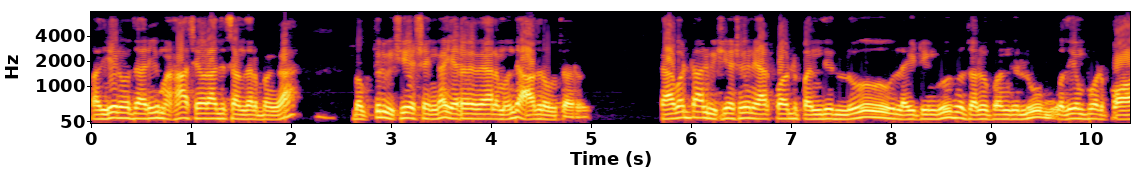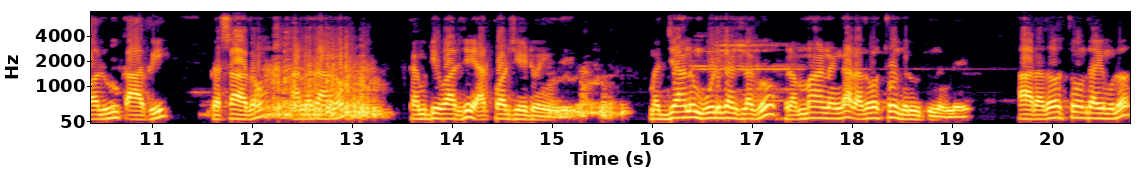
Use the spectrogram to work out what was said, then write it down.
పదిహేనవ తారీఖు మహాశివరాత్రి సందర్భంగా భక్తులు విశేషంగా ఇరవై వేల మంది హాజరవుతారు. కాబట్టి వాళ్ళు విశేషమైన ఏర్పాట్లు పందిళ్ళు లైటింగు చలువు పందిళ్ళు ఉదయం పూట పాలు కాఫీ ప్రసాదం అన్నదానం కమిటీ వారిచే ఏర్పాటు చేయడం అయింది. మధ్యాహ్నం మూడు గంటలకు బ్రహ్మాండంగా రథోత్సవం జరుగుతుందండి. ఆ రథోత్సవం టైంలో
